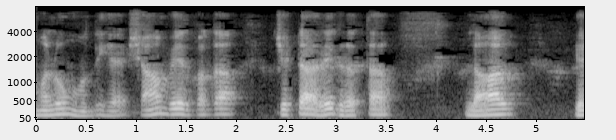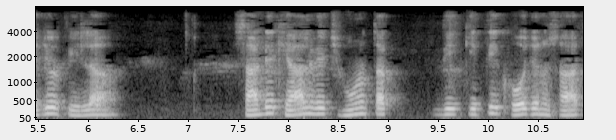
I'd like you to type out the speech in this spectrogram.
ਮਾਲੂਮ ਹੁੰਦੀ ਹੈ ਸ਼ਾਮ ਵੇਦ ਪੱਗਾ ਚਿੱਟਾ ਰਿਗ ਰਤਾ ਲਾਲ ਯਜੁਰ ਪੀਲਾ ਸਾਡੇ ਖਿਆਲ ਵਿੱਚ ਹੁਣ ਤੱਕ ਦੀ ਕੀਤੀ ਖੋਜ ਅਨੁਸਾਰ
